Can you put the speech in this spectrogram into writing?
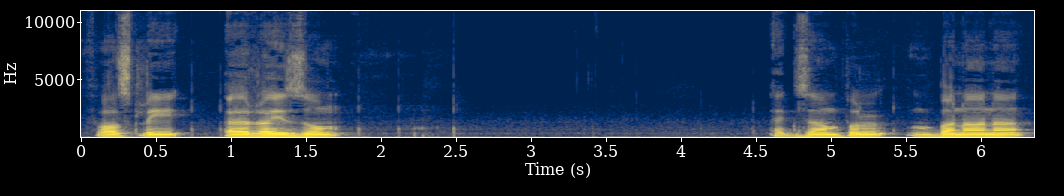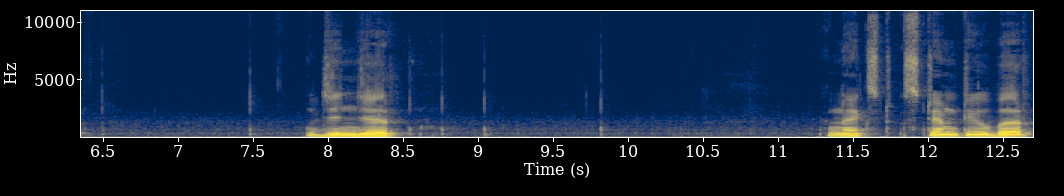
firstly, a rhizome example banana ginger. Next stem tuber.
